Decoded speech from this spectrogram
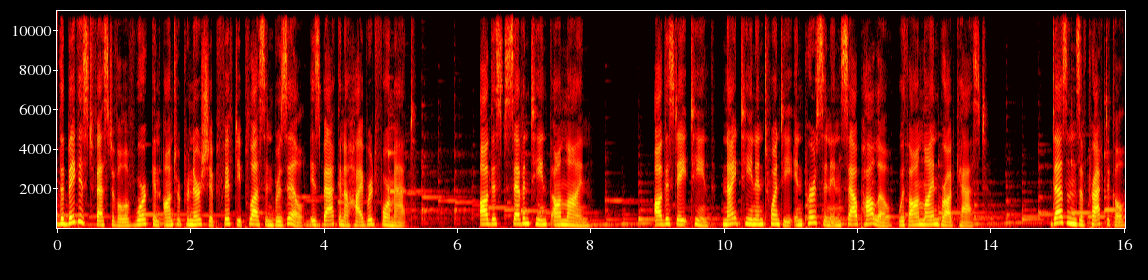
The biggest festival of work and entrepreneurship 50 plus in Brazil is back in a hybrid format. August 17th online. August 18th, 19 and 20 in person in Sao Paulo with online broadcast. Dozens of practical,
